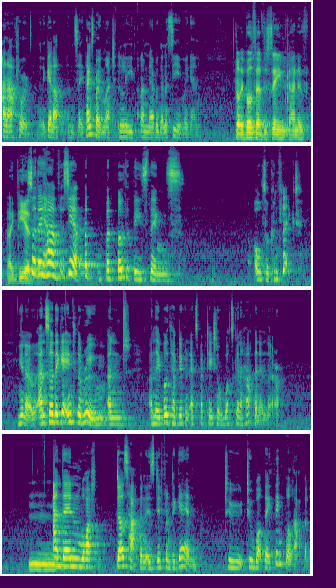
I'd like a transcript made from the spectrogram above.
And afterwards, I'm going to get up and say thanks very much and leave, and I'm never going to see him again. So they both have the same kind of idea. So there. they have, so yeah, but but both of these things also conflict, you know, and so they get into the room and and they both have different expectation of what's going to happen in there, mm. and then what does happen is different again to to what they think will happen.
